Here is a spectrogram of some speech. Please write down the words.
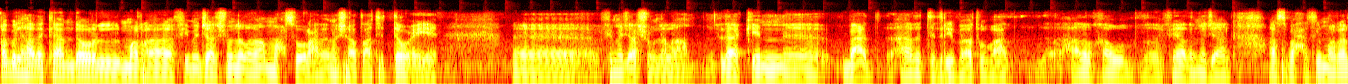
قبل هذا كان دور المرأة في مجال شؤون الألغام محصور على نشاطات التوعية آه، في مجال شؤون الألغام. لكن آه، بعد هذا التدريبات وبعد هذا الخوض في هذا المجال أصبحت المرأة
